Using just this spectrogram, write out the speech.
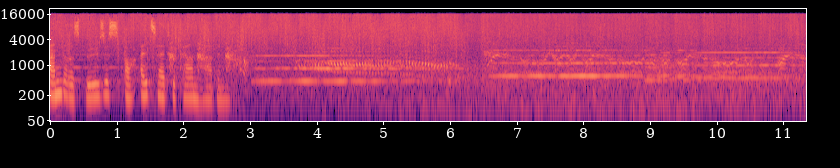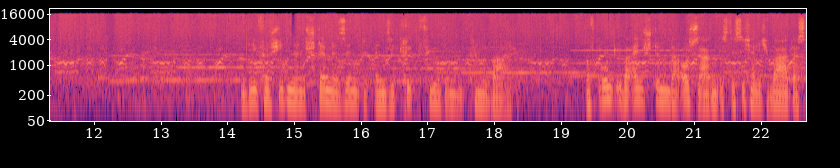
Anderes Böses auch allzeit getan haben. Die verschiedenen Stämme sind, wenn sie Krieg führen, Kannibalen. Aufgrund übereinstimmender Aussagen ist es sicherlich wahr, dass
